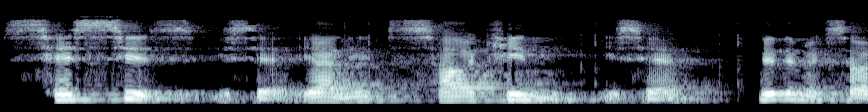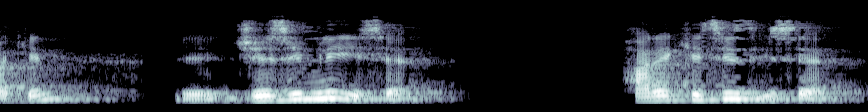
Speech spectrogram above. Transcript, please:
sessiz ise yani sakin ise ne demek sakin? E, cezimli ise hareketsiz ise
